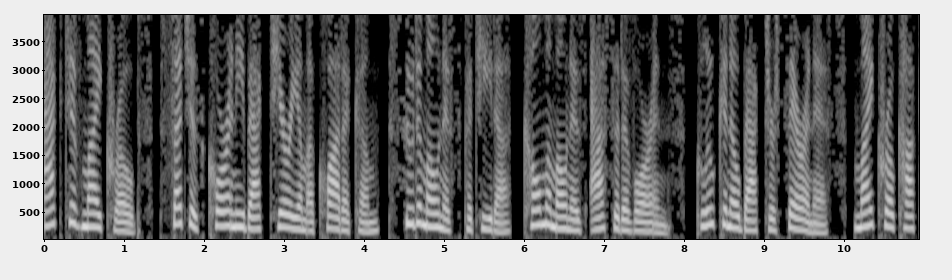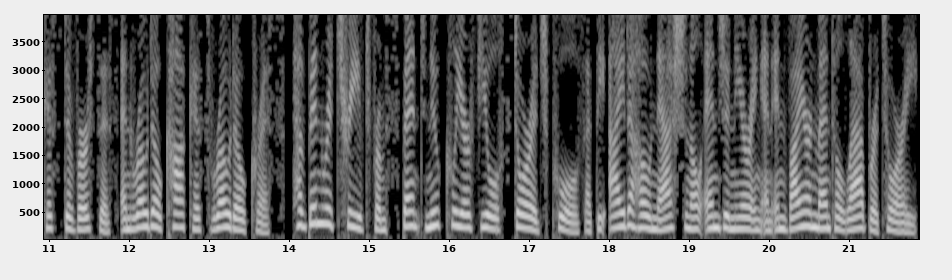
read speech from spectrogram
Active microbes, such as Corynebacterium aquaticum, Pseudomonas putida, Comamonas acidovorans, Gluconobacter cerinus, Micrococcus diversus and Rhodococcus rhodochrous, have been retrieved from spent nuclear fuel storage pools at the Idaho National Engineering and Environmental Laboratory.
